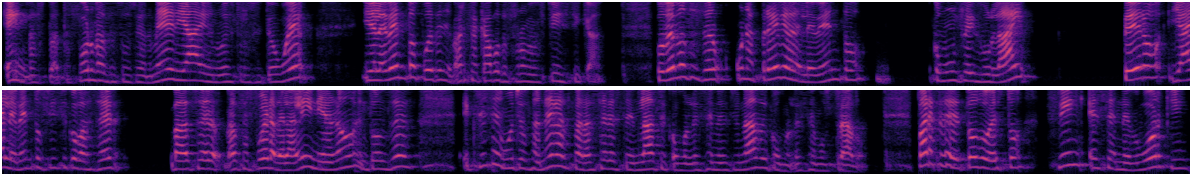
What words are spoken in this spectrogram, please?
en las plataformas de social media, en nuestro sitio web, y el evento puede llevarse a cabo de forma física. Podemos hacer una previa del evento como un Facebook Live, pero ya el evento físico va a ser va a ser, va a ser fuera de la línea, ¿no? Entonces, existen muchas maneras para hacer este enlace, como les he mencionado y como les he mostrado. Parte de todo esto, sin ese networking,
